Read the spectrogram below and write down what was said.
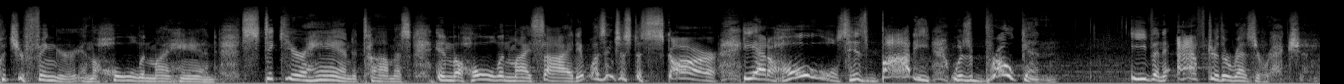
Put your finger in the hole in my hand. Stick your hand, Thomas, in the hole in my side. It wasn't just a scar, he had holes. His body was broken even after the resurrection.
